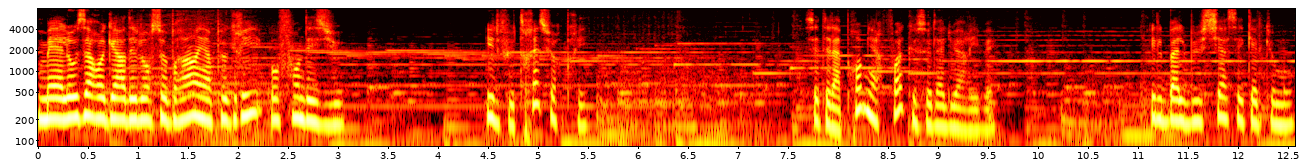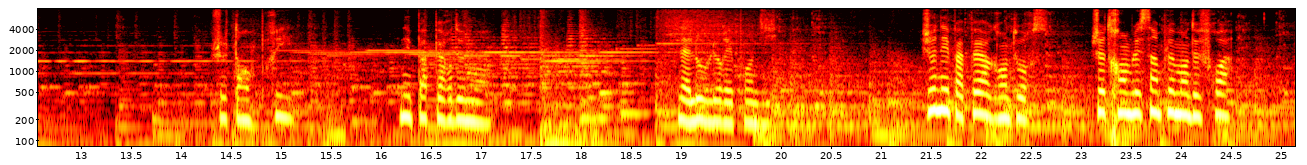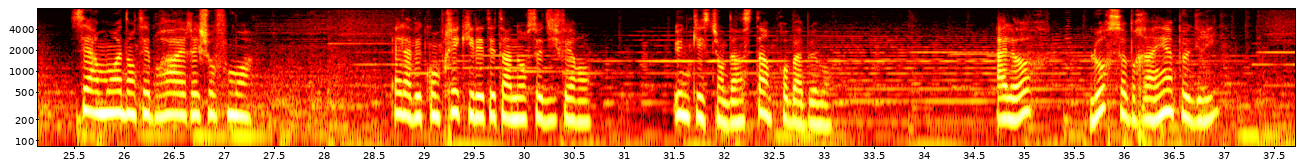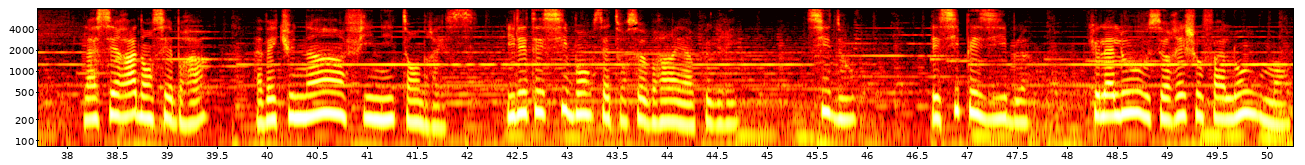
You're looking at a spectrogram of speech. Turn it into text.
Mais elle osa regarder l'ours brun et un peu gris au fond des yeux. Il fut très surpris. C'était la première fois que cela lui arrivait. Il balbutia ces quelques mots. Je t'en prie, n'aie pas peur de moi. La louve lui répondit. Je n'ai pas peur, grand ours. Je tremble simplement de froid. Serre-moi dans tes bras et réchauffe-moi. Elle avait compris qu'il était un ours différent. Une question d'instinct probablement. Alors, l'ours brun et un peu gris la serra dans ses bras avec une infinie tendresse. Il était si bon cet ours brun et un peu gris, si doux et si paisible que la louve se réchauffa longuement,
